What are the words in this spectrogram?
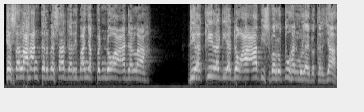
Kesalahan terbesar dari banyak pendoa adalah dia kira dia doa habis baru Tuhan mulai bekerja.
